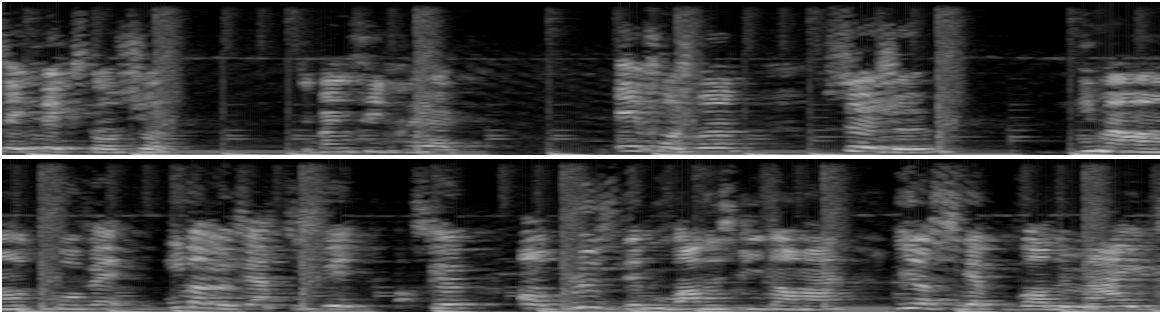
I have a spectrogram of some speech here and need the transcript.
C'est une extension. C'est pas une suite réelle. Et franchement, ce jeu, il m'a vraiment fait. Il va me faire kiffer. Parce que, en plus des pouvoirs de Spider-Man, il y a aussi des pouvoirs de Miles.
